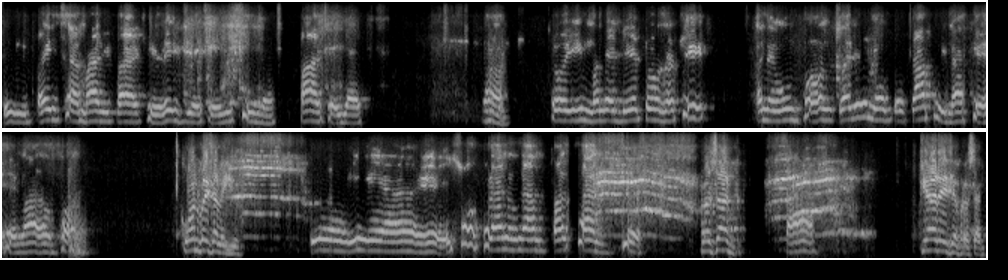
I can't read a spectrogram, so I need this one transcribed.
એ પૈસા મારી પાસે લઈ ગયો છે ઋષિને પાંચ હજાર હા તો એ મને દેતો નથી અને હું ફોન કરીને તો કાપી નાખે છે મારો ફોન કોણ પૈસા લઈ ગયું? છોકરાનું નામ પ્રશાંત છે પ્રશાંત. હા. ક્યાં રહે છે પ્રશાંત?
